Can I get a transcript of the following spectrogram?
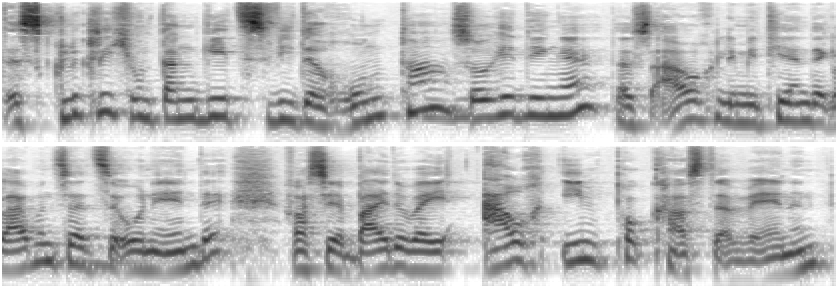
das ist glücklich und dann geht's wieder runter. Solche Dinge, das ist auch limitierende Glaubenssätze ohne Ende, was wir, by the way, auch im Podcast erwähnen,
